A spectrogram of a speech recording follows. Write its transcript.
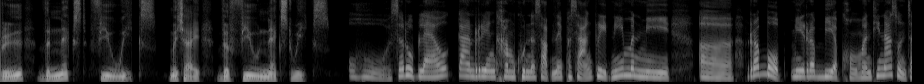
หรือ the next few weeks ไม่ใช่ the few next weeks โอ้โห สรุปแล้วการเรียงคำคุณศัพท์ในภาษาอังกฤษนี่มันมีเอ่อระบบมีระเบียบของมันที่น่าสนใจ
